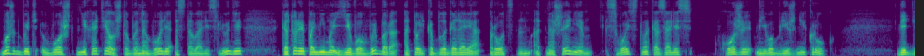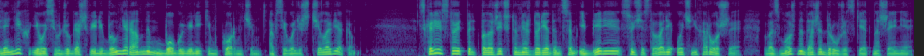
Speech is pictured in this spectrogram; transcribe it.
Может быть, вождь не хотел, чтобы на воле оставались люди, которые помимо его выбора, а только благодаря родственным отношениям, свойства оказались вхожи в его ближний круг. Ведь для них Иосиф Джугашвили был не равным Богу великим кормчим, а всего лишь человеком. Скорее стоит предположить, что между Реденцем и Берией существовали очень хорошие, возможно, даже дружеские отношения.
